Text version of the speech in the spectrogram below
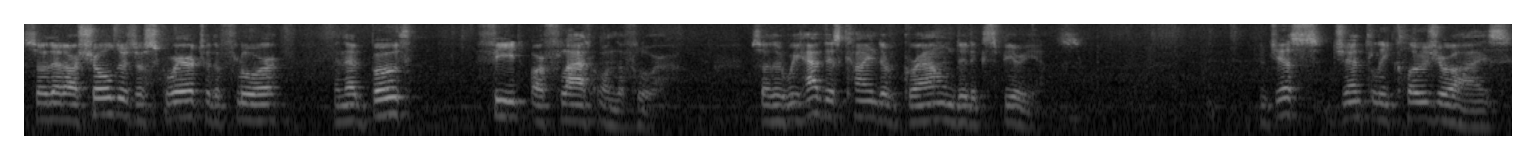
so that our shoulders are square to the floor and that both feet are flat on the floor. So that we have this kind of grounded experience. And just gently close your eyes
